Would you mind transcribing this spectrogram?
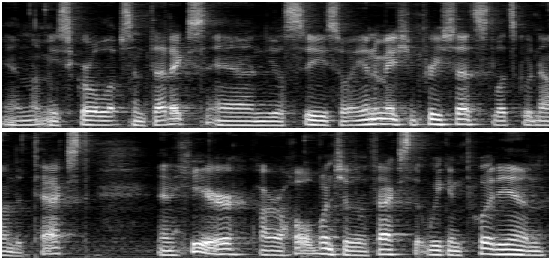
and let me scroll up synthetics and you'll see, so animation presets, let's go down to text. And here are a whole bunch of effects that we can put in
